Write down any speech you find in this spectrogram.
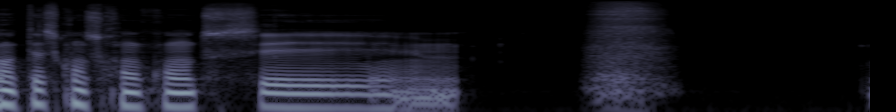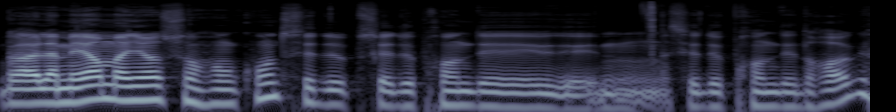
quand est-ce qu'on se rend compte C'est. Bah, la meilleure manière de se rendre compte, c'est de, de prendre des, des- de prendre des drogues.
